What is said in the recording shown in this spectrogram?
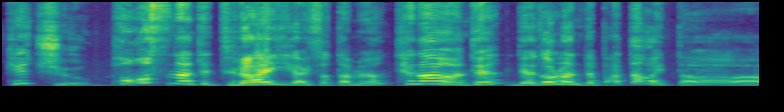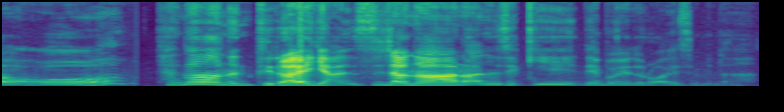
캐츄 퍼거슨한테 드라이기가 있었다면 테나한테 네덜란드 빠따가 있다 어? 테나는 드라이기 안 쓰잖아 라는 새끼 내보내도록 하겠습니다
